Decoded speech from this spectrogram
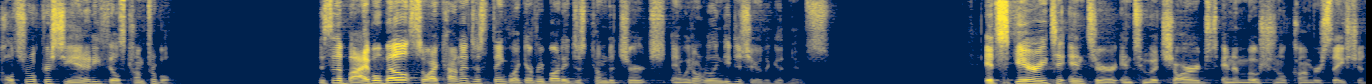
Cultural Christianity feels comfortable. This is the Bible Belt, so I kind of just think like everybody just come to church and we don't really need to share the good news. It's scary to enter into a charged and emotional conversation.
